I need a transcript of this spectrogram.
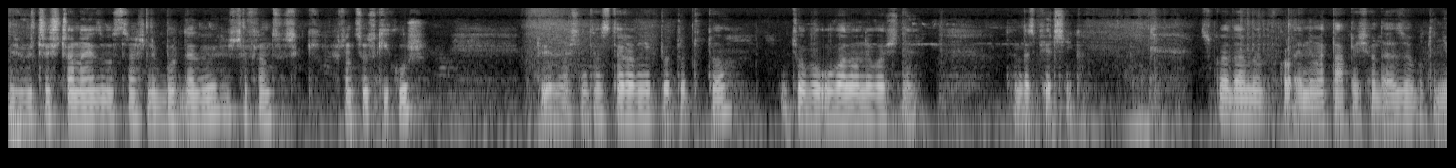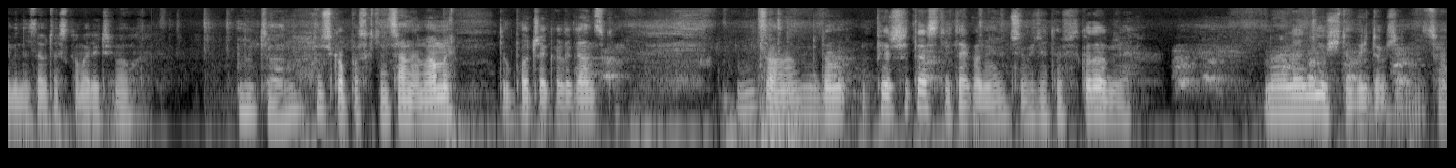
Już wyczyszczone jest, bo straszny burdel był. Jeszcze francuski, francuski kurz. Tu jest właśnie ten sterownik, to, to, to, to. I tu był uwalony właśnie ten bezpiecznik. Składamy w kolejnym etapie się odezwę, bo to nie będę cały czas kamery trzymał. No co, no, wszystko poskręcane mamy. Tu boczek elegancko. No co, no, będą pierwsze testy tego, nie? Czy będzie to wszystko dobrze. No ale no musi to być dobrze, no co?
